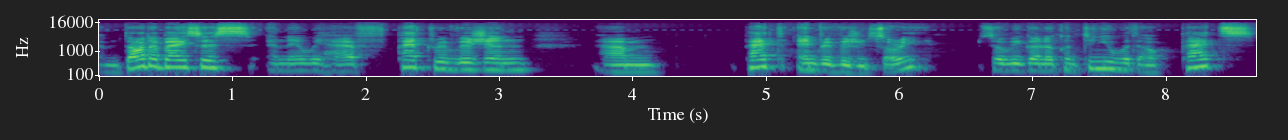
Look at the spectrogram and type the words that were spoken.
um, databases, and then we have PAT revision, um, PAT and revision, sorry. So we're going to continue with our PATs.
